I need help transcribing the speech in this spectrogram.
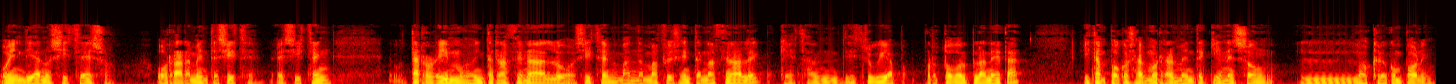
Hoy en día no existe eso, o raramente existe. Existen terrorismo internacional o existen bandas mafiosas internacionales que están distribuidas por todo el planeta y tampoco sabemos realmente quiénes son los que lo componen.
